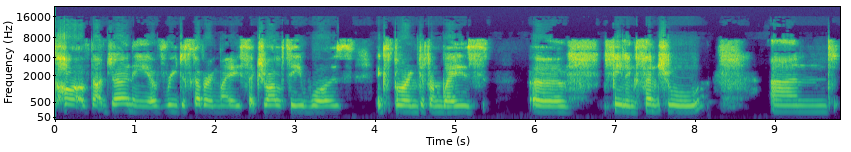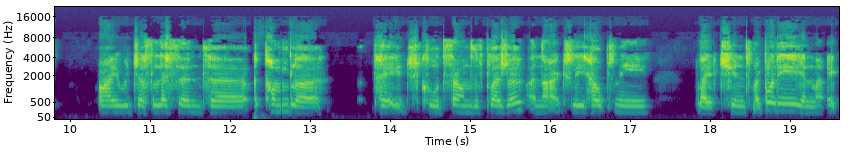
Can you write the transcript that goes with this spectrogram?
Part of that journey of rediscovering my sexuality was exploring different ways of feeling sensual and I would just listen to a Tumblr page called Sounds of Pleasure, and that actually helped me like tune into my body and like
